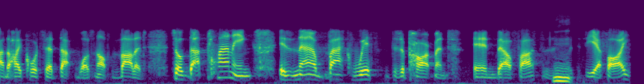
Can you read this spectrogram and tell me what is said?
and the High Court said that was not valid. So that planning is now back with the department in Belfast, mm. the DFI.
